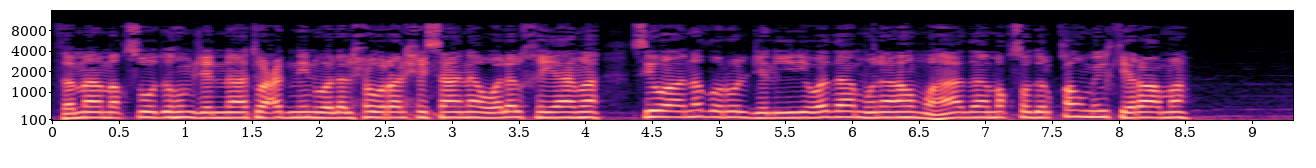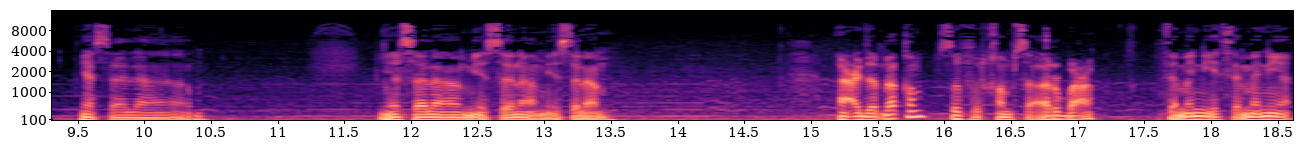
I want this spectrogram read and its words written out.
فما مقصودهم جنات عدن ولا الحور الحسانة ولا الخيامة سوى نظر الجليل وذا مناهم وهذا مقصد القوم الكرامة يا سلام. يا سلام يا سلام يا سلام. أعد الرقم صفر خمسة أربعة ثمانية ثمانية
